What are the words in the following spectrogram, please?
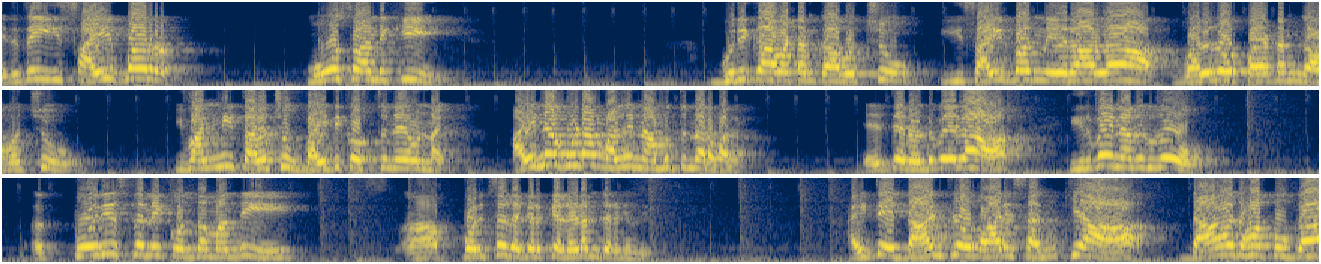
ఏదైతే ఈ సైబర్ మోసానికి గురి కావటం కావచ్చు ఈ సైబర్ నేరాల వలలో పడటం కావచ్చు ఇవన్నీ తరచూ బయటికి వస్తూనే ఉన్నాయి. అయినా కూడా మళ్ళీ నమ్ముతున్నారు వాళ్ళని. అయితే రెండు వేల ఇరవై నాలుగులో పోలీసులని కొంతమంది పోలీసుల దగ్గరికి వెళ్ళడం జరిగింది. అయితే దాంట్లో వారి సంఖ్య దాదాపుగా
